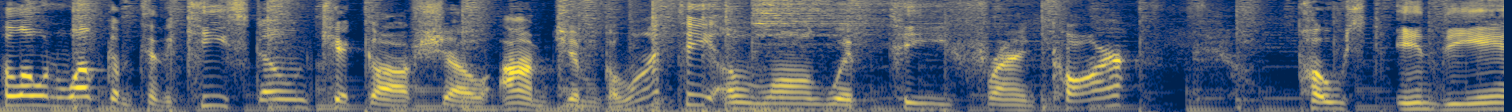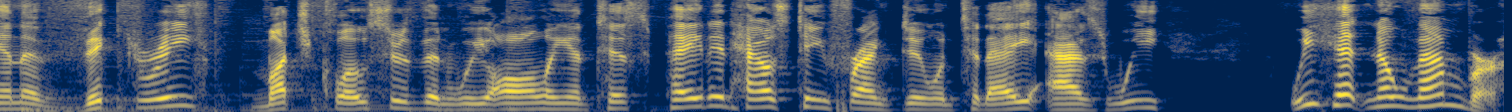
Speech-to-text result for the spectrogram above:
Hello and welcome to the Keystone Kickoff Show. I'm Jim Galante along with T. Frank Carr. Post Indiana victory, much closer than we all anticipated. How's T. Frank doing today as we we hit November.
